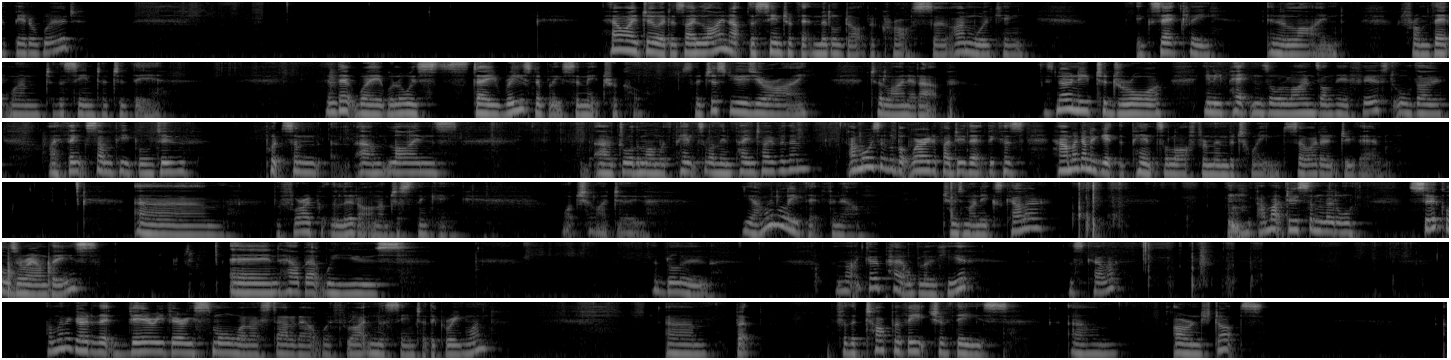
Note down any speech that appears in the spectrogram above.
a better word. How I do it is I line up the centre of that middle dot across. So I'm working exactly in a line from that one to the centre to there. And that way it will always stay reasonably symmetrical. So just use your eye to line it up. There's no need to draw any patterns or lines on there first, although I think some people do put some um, lines uh, draw them on with pencil and then paint over them. I'm always a little bit worried if I do that because how am I going to get the pencil off from in between? So I don't do that. Um, before I put the lid on, I'm just thinking, what shall I do? Yeah, I'm going to leave that for now. Choose my next colour. I might do some little circles around these. And how about we use the blue. I might go pale blue here, this colour. I'm going to go to that very, very small one I started out with, right in the centre, the green one. Um, but for the top of each of these um, orange dots,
